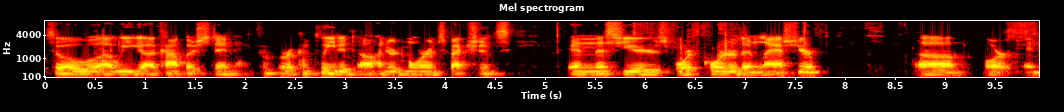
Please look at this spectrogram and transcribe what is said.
So uh, we accomplished and or completed 100 more inspections in this year's fourth quarter than last year, um, or in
